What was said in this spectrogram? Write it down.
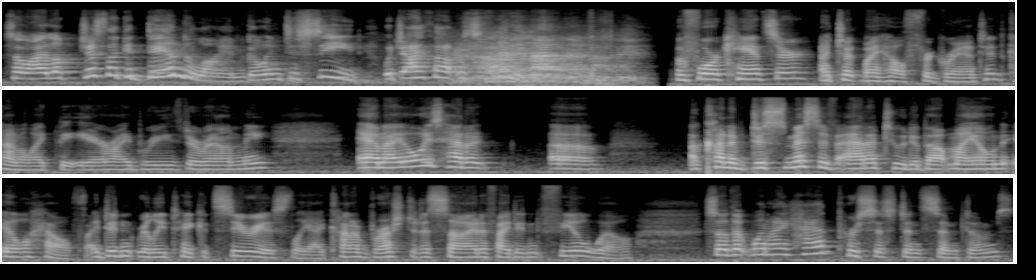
So I looked just like a dandelion going to seed, which I thought was funny. Before cancer, I took my health for granted, kind of like the air I breathed around me. And I always had a, a, a kind of dismissive attitude about my own ill health. I didn't really take it seriously. I kind of brushed it aside if I didn't feel well. So that when I had persistent symptoms,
